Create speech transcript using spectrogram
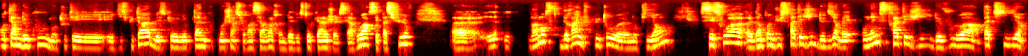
En termes de coût, bon, tout est, discutable. Est-ce que l'Optane coûte moins cher sur un serveur, sur une baisse de stockage C'est à voir, c'est pas sûr. Euh, vraiment, ce qui drive plutôt euh, nos clients, c'est soit d'un point de vue stratégique de dire, mais on a une stratégie de vouloir bâtir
